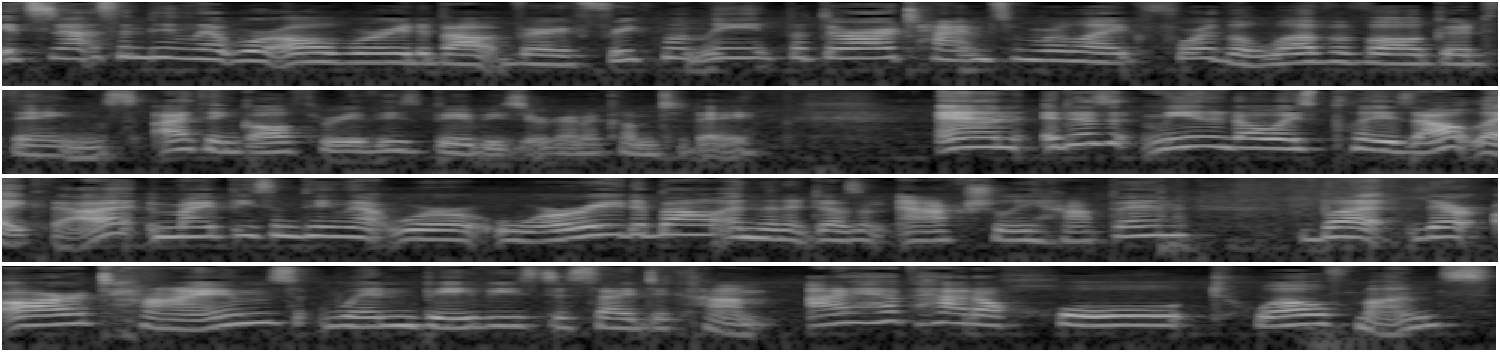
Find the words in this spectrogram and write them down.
it's not something that we're all worried about very frequently, but there are times when we're like, for the love of all good things, I think all three of these babies are going to come today. And it doesn't mean it always plays out like that. It might be something that we're worried about and then it doesn't actually happen. But there are times when babies decide to come. I have had a whole 12 months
